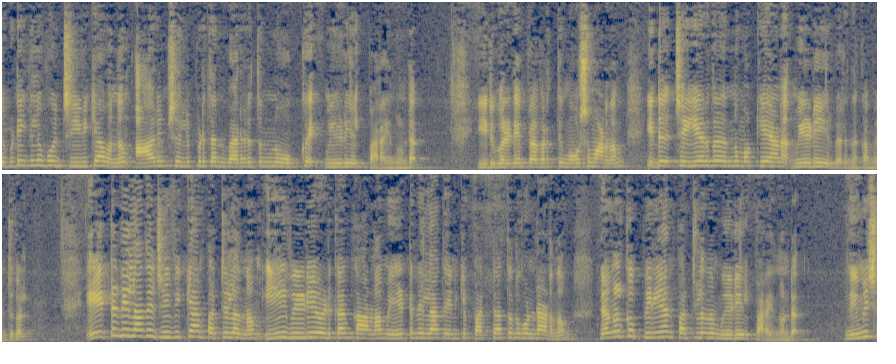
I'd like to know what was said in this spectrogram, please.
എവിടെയെങ്കിലും പോയി ജീവിക്കാമെന്നും ആരും ശല്യപ്പെടുത്താൻ വരരുതെന്നും ഒക്കെ വീഡിയോയിൽ പറയുന്നുണ്ട്. ഇരുവരുടെയും പ്രവൃത്തി മോശമാണെന്നും ഇത് ചെയ്യരുത് എന്നുമൊക്കെയാണ് വീഡിയോയിൽ വരുന്ന കമന്റുകൾ. ഏട്ടനില്ലാതെ ജീവിക്കാൻ പറ്റില്ലെന്നും ഈ വീഡിയോ എടുക്കാൻ കാരണം ഏട്ടനില്ലാതെ എനിക്ക് പറ്റാത്തത് കൊണ്ടാണെന്നും ഞങ്ങൾക്ക് പിരിയാൻ പറ്റില്ലെന്നും വീഡിയോയിൽ പറയുന്നുണ്ട്. നിമിഷ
